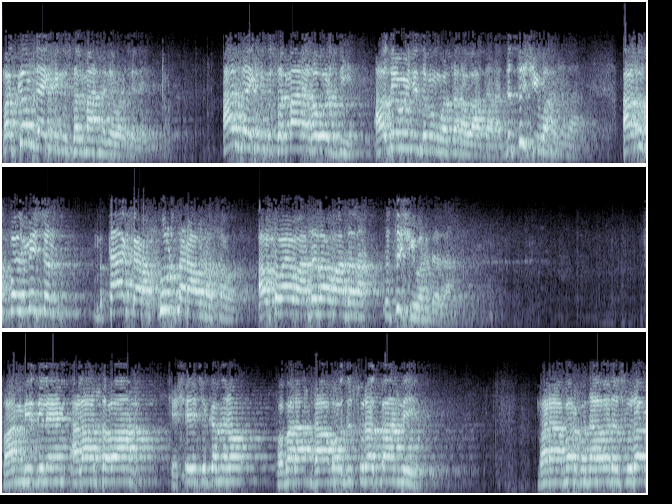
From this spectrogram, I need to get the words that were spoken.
په کم ځای کې مسلمان نه وښلې هر ځای کې مسلمان هغه وښني او دې وایي چې موږ وسره وعده ده د څه شي وعده ده هغه خپل میشن تا کرا کور تر اورسو او توای وعده ده وعده ده د څه شي وعده ده فام بی ذلیم علا سوا چې شي چې کمنو په برا داو د صورت باندې برابر په داو د صورت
